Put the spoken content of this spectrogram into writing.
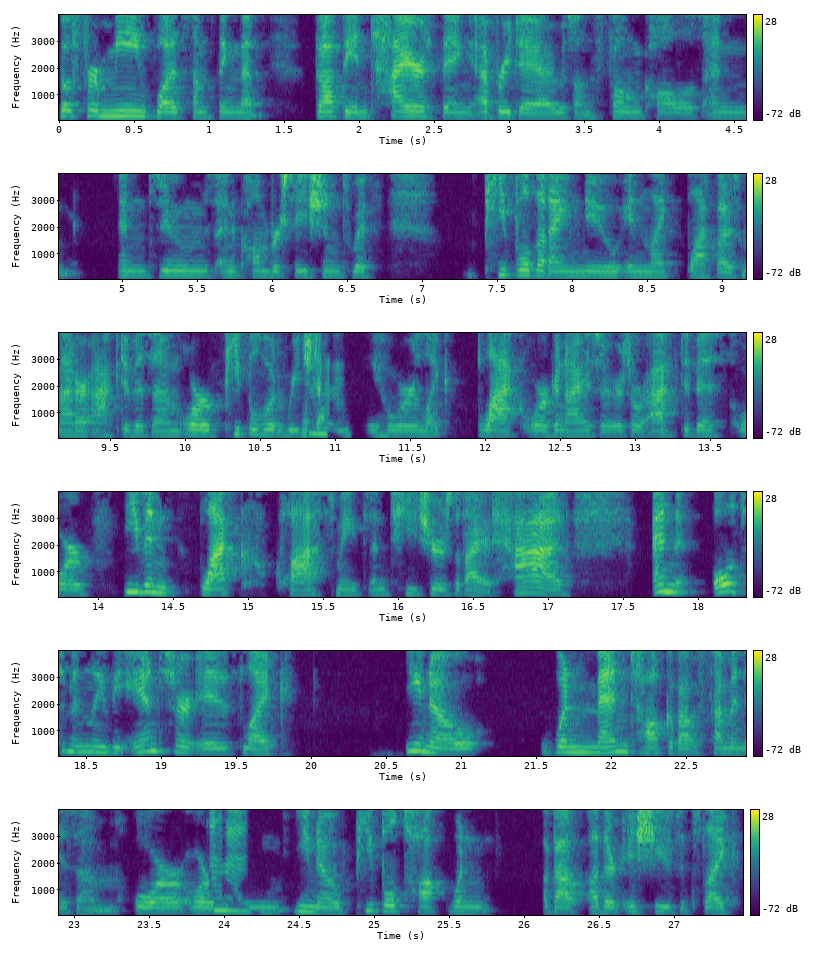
But for me was something that got the entire thing every day. I was on phone calls and and zooms and conversations with people that I knew in like Black Lives Matter activism or people who had reached mm-hmm. out to me who were like black organizers or activists or even black classmates and teachers that I had had. And ultimately the answer is like, you know, when men talk about feminism or or mm-hmm. when, you know, people talk when about other issues, it's like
